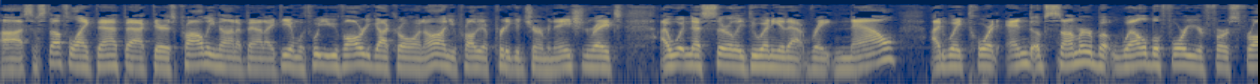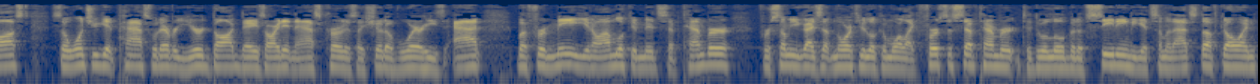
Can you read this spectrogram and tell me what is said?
uh, some stuff like that back there is probably not a bad idea. And with what you've already got growing on, you probably have pretty good germination rates. I wouldn't necessarily do any of that right now. I'd wait toward end of summer, but well before your first frost. So once you get past whatever your dog days are, I didn't ask Curtis, I should have where he's at. But for me, you know, I'm looking mid-September. For some of you guys up north, you're looking more like first of September to do a little bit of seeding to get some of that stuff going.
